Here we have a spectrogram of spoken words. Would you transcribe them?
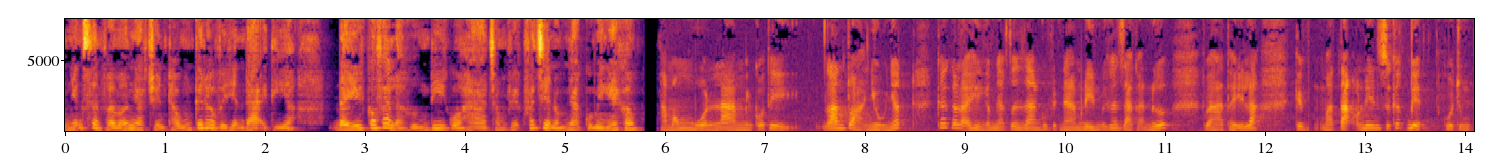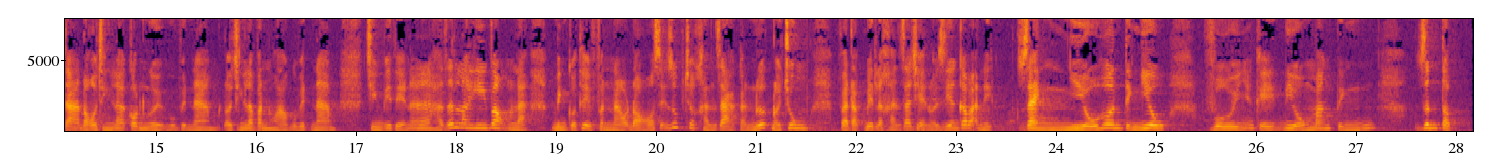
Những sản phẩm âm nhạc truyền thống kết hợp với hiện đại thì đấy có phải là hướng đi của Hà trong việc phát triển âm nhạc của mình hay không? Hà mong muốn là mình có thể lan tỏa nhiều nhất các cái loại hình âm nhạc dân gian của Việt Nam đến với khán giả cả nước. Và thấy là cái mà tạo nên sự khác biệt của chúng ta đó chính là con người của Việt Nam, đó chính là văn hóa của Việt Nam. Chính vì thế nên là rất là hy vọng là mình có thể phần nào đó sẽ giúp cho khán giả cả nước nói chung và đặc biệt là khán giả trẻ nói riêng các bạn ấy dành nhiều hơn tình yêu với những cái điều mang tính dân tộc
